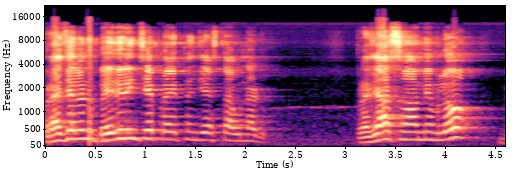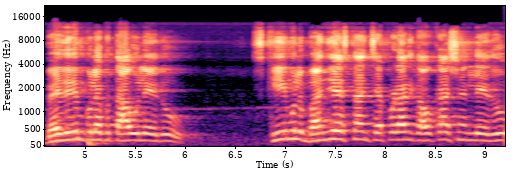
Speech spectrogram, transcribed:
ప్రజలను బెదిరించే ప్రయత్నం చేస్తూ ఉన్నాడు. ప్రజాస్వామ్యంలో బెదిరింపులకు తావులేదు స్కీములు బంద్ చేస్తా అని చెప్పడానికి అవకాశం లేదు.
